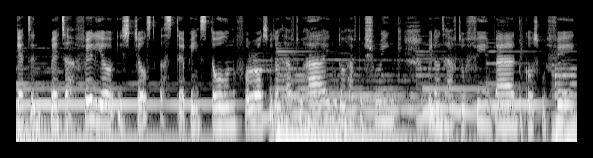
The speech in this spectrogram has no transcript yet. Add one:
getting better. Failure is just a stepping stone for us. We don't have to hide, we don't have to shrink, we don't have to feel bad because we failed.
